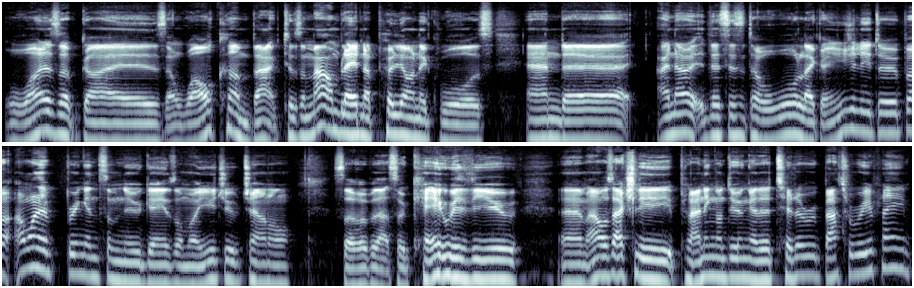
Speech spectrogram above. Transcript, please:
What is up guys and welcome back to the Mount and Blade Napoleonic Wars and uh, I know this isn't a war like I usually do but I want to bring in some new games on my YouTube channel so I hope that's okay with you. Um, I was actually planning on doing an artillery battle replay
